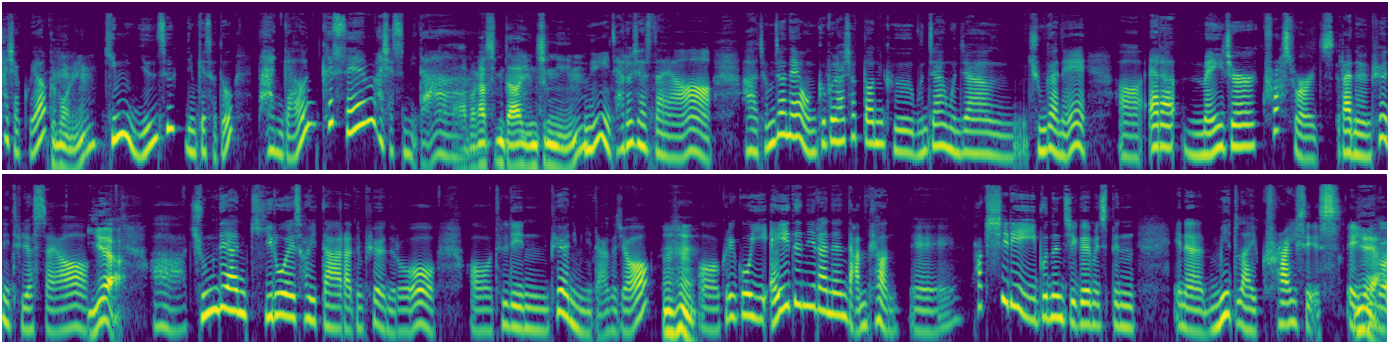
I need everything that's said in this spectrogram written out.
하셨고요. morning. 김윤숙님께서도 반가운 크쌤 아, 하셨습니다. 반갑습니다, 윤승님. 네, 잘 오셨어요. 아, 좀 전에 언급을 하셨던 그 문장 문장 중간에 어, at a major crossroads라는 표현이 들렸어요. Yeah. 아, 중대한 기로에 서 있다라는 표현으로 어, 들린 표현입니다. 그죠? 어, 그리고 이 에이든이라는 남편, 예, 확실히 이분은 지금 has been in a midlife crisis에 있는 Yeah. 것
